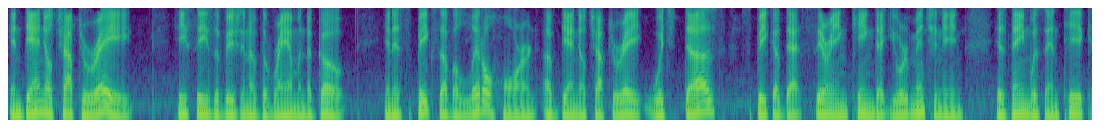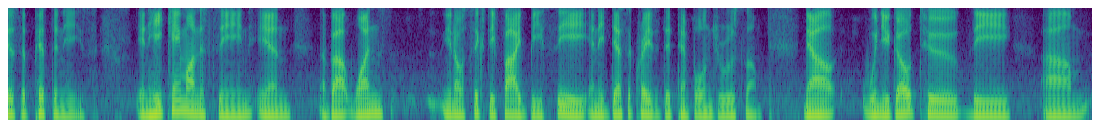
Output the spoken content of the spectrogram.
In Daniel chapter eight, he sees a vision of the ram and the goat. And it speaks of a little horn of Daniel chapter 8, which does speak of that Syrian king that you were mentioning. His name was Antiochus Epiphanes. And he came on the scene in about 1, you know, 65 BC, and he desecrated the temple in Jerusalem. Now, when you go to the um,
